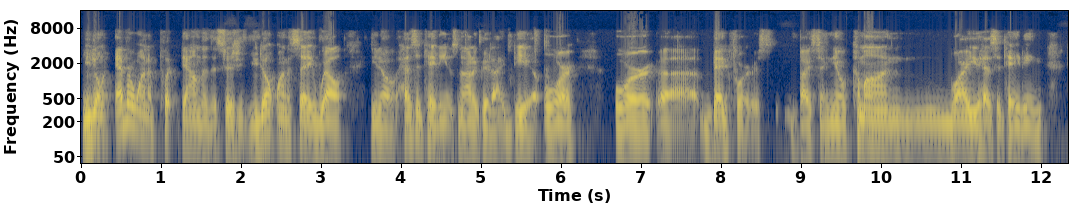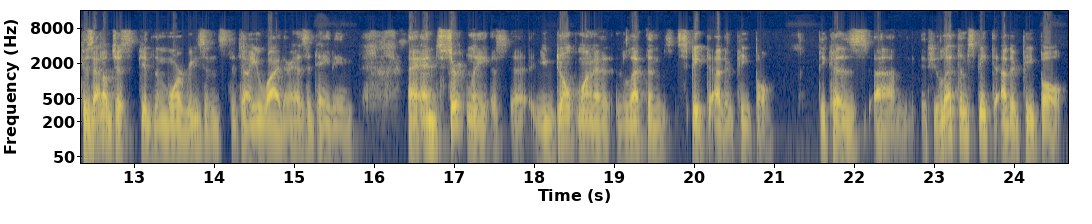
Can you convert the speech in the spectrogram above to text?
You don't ever want to put down the decision. You don't want to say, well, you know, hesitating is not a good idea, or or uh, beg for it by saying, you know, come on, why are you hesitating? Because that'll just give them more reasons to tell you why they're hesitating. And certainly, uh, you don't want to let them speak to other people because um, if you let them speak to other people,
